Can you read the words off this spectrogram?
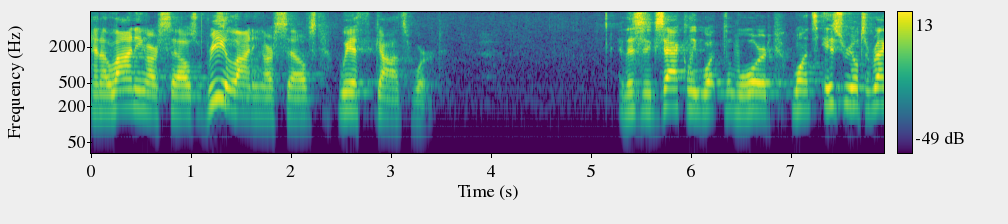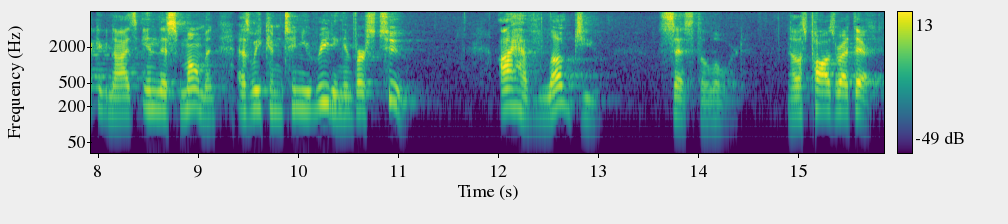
and aligning ourselves, realigning ourselves with God's word. And this is exactly what the Lord wants Israel to recognize in this moment as we continue reading in verse 2. I have loved you, says the Lord. Now let's pause right there.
